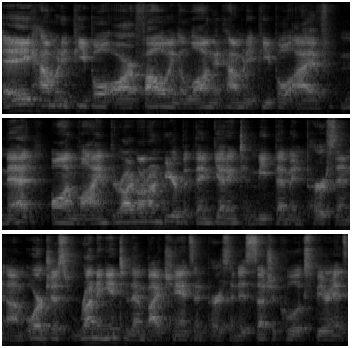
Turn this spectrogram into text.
a, how many people are following along and how many people I've met online through I Run on Beer, but then getting to meet them in person um, or just running into them by chance in person is such a cool experience.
